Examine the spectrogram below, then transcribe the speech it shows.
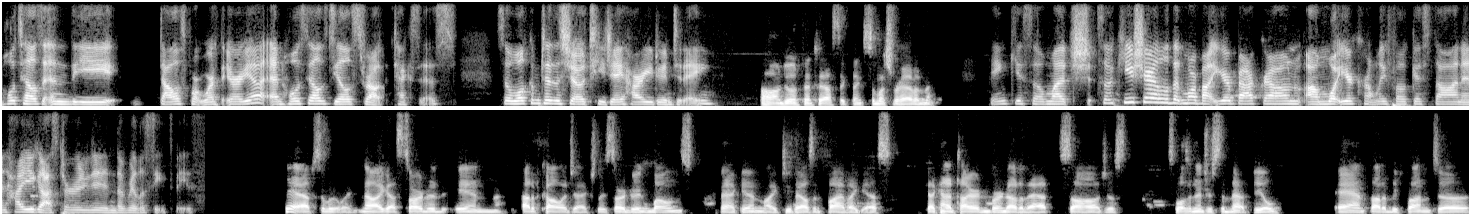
hotels in the Dallas Fort Worth area and wholesales deals throughout Texas. So, welcome to the show, TJ. How are you doing today? Oh, I'm doing fantastic. Thanks so much for having me. Thank you so much. So, can you share a little bit more about your background, um, what you're currently focused on, and how you got started in the real estate space? Yeah, absolutely. No, I got started in out of college. Actually, started doing loans back in like 2005, I guess. Got kind of tired and burned out of that. Saw just, wasn't interested in that field, and thought it'd be fun to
